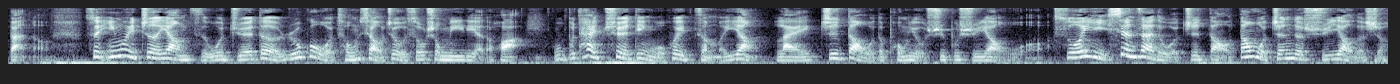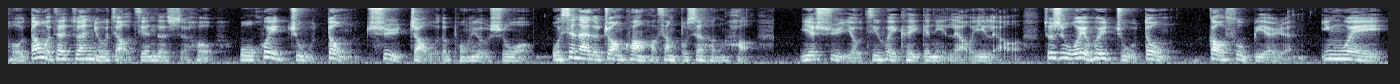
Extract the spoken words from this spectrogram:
伴了。所以因为这样子，我觉得如果我从小就有 social media 的话，我不太确定我会怎么样来知道我的朋友需不需要我。所以现在的我知道，当我真的需要的时候，当我在钻牛角尖的时候，我会主动去找我的朋友说，我现在的状况好像不是很好。也许有机会可以跟你聊一聊，就是我也会主动告诉别人，因为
